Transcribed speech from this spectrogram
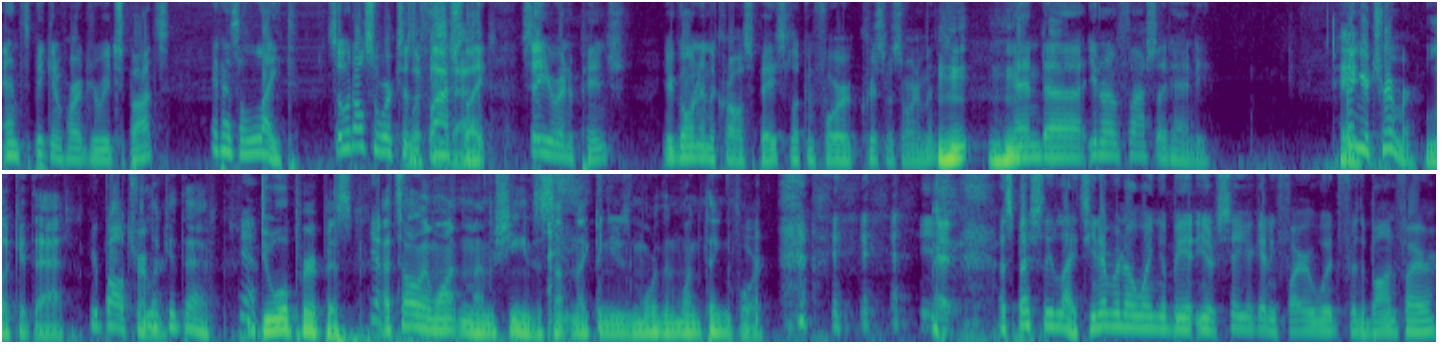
And speaking of hard to reach spots, it has a light, so it also works as Look a flashlight. Say you're in a pinch, you're going in the crawl space looking for Christmas ornaments, Mm-hmm, and uh, you don't have a flashlight handy. Hey, Bring your trimmer, look at that. your ball trimmer. Look at that. Yeah. Dual purpose. Yep. That's all I want in my machines is something I can use more than one thing for. yeah, especially lights. You never know when you'll be. You know, say you're getting firewood for the bonfire.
